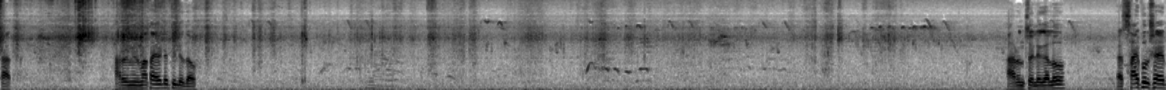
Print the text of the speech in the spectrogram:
থাক। আর মাথায় ওইটা তুলে দাও। হারুন চলে গেল। সাইফুল সাহেব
